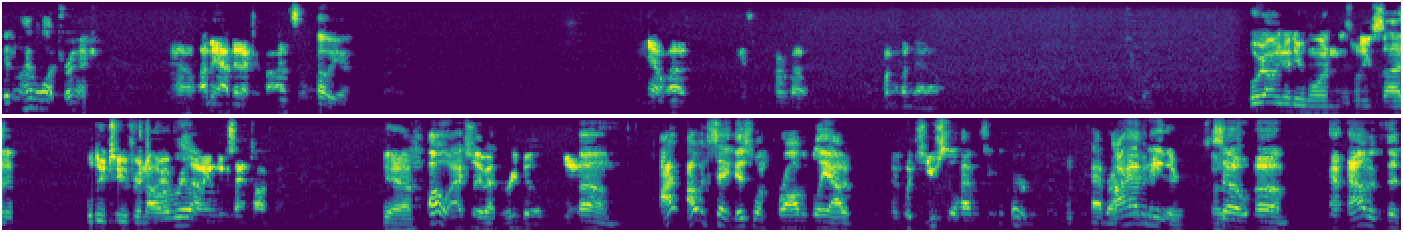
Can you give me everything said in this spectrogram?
they don't have a lot of trash in there. Uh, I mean, I bet I could find some. Oh yeah. But, yeah, uh, I guess we can talk about 1.1 now. one. We're only gonna do one, is what he decided. We'll do two for No, another. really, I mean, we just hadn't talked about it. Yeah. Oh, actually, about the rebuild. Yeah. Um, I, I would say this one probably out of which you still haven't seen the third one, which we have right I haven't either. So, So, um, out of the,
